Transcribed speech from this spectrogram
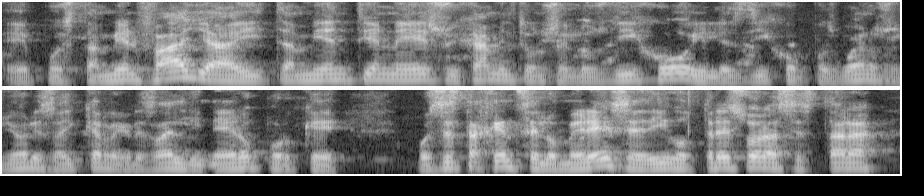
eh, pues también falla y también tiene eso y Hamilton se los dijo y les dijo, pues bueno, señores, hay que regresar el dinero porque pues esta gente se lo merece, digo, tres horas estar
